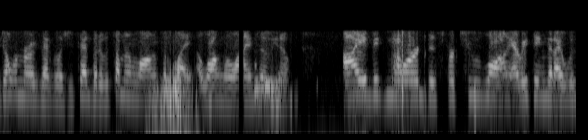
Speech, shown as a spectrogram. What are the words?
don't remember exactly what she said, but it was something along the like along the lines of, you know, I've ignored this for too long. Everything that I was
